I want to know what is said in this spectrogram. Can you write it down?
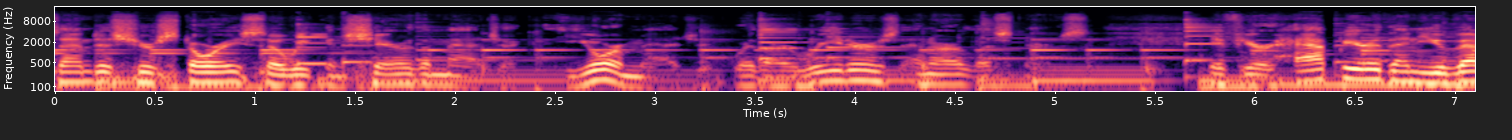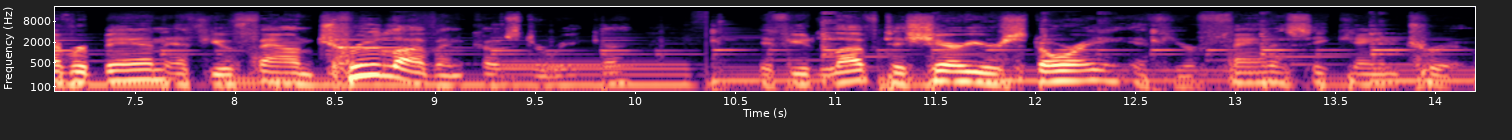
Send us your story so we can share the magic, your magic, with our readers and our listeners. If you're happier than you've ever been, if you found true love in Costa Rica, if you'd love to share your story, if your fantasy came true,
